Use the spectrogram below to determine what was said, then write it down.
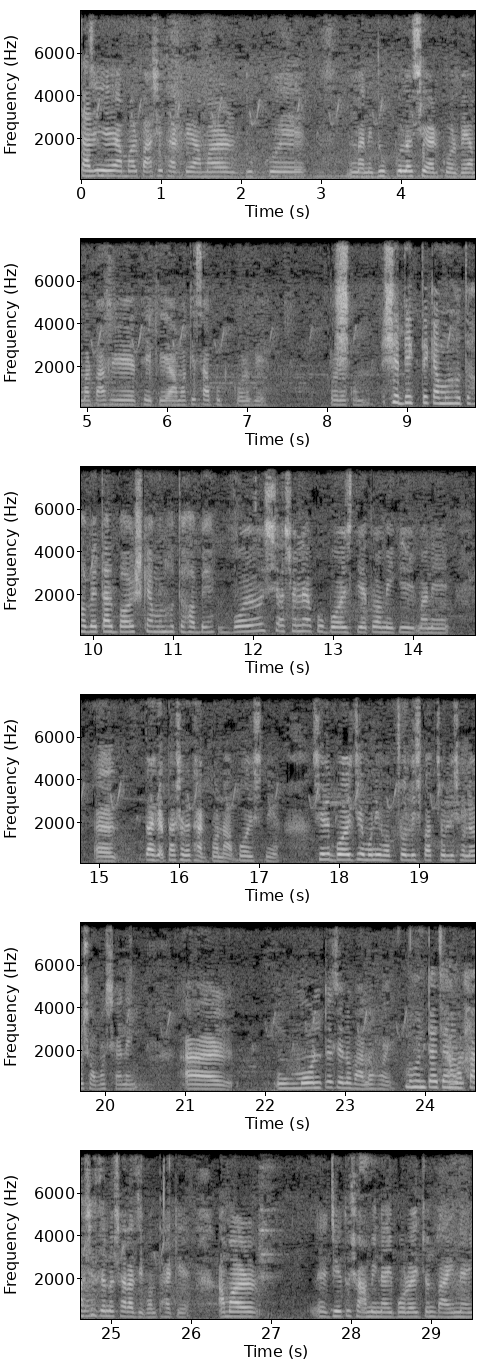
তার যে আমার পাশে থাকবে আমার দুঃখে মানে দুঃখগুলো শেয়ার করবে আমার পাশে থেকে আমাকে সাপোর্ট করবে। ওরকম। সে দেখতে কেমন হতে হবে? তার বয়স কেমন হতে হবে? বয়স আসলে আপু বয়স দিয়ে তো আমি কি মানে তার সাথে থাকব না বয়স নিয়ে। সে বয়স যেমনই হোক চল্লিশ পাঁচচল্লিশ হলেও সমস্যা নেই। আর মনটা যেন ভালো হয়। মনটা যেন আমার পাশে যেন সারা জীবন থাকে। আমার যেহেতু স্বামী নাই বড় একজন ভাই নাই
